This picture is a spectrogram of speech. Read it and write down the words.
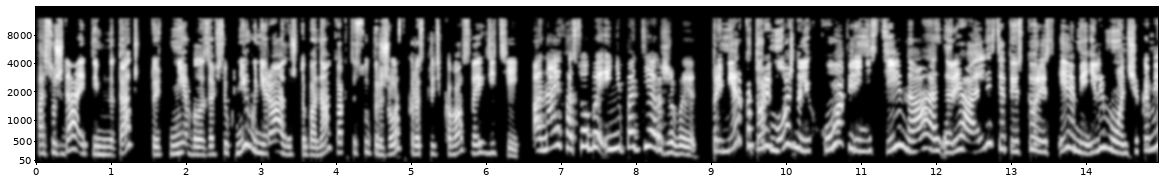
осуждает именно так, что то есть не было за всю книгу ни разу, чтобы она как-то супер жестко раскритиковала своих детей. Она их особо и не поддерживает. Пример, который можно легко перенести на реальность, это история с Эми и лимончиками,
